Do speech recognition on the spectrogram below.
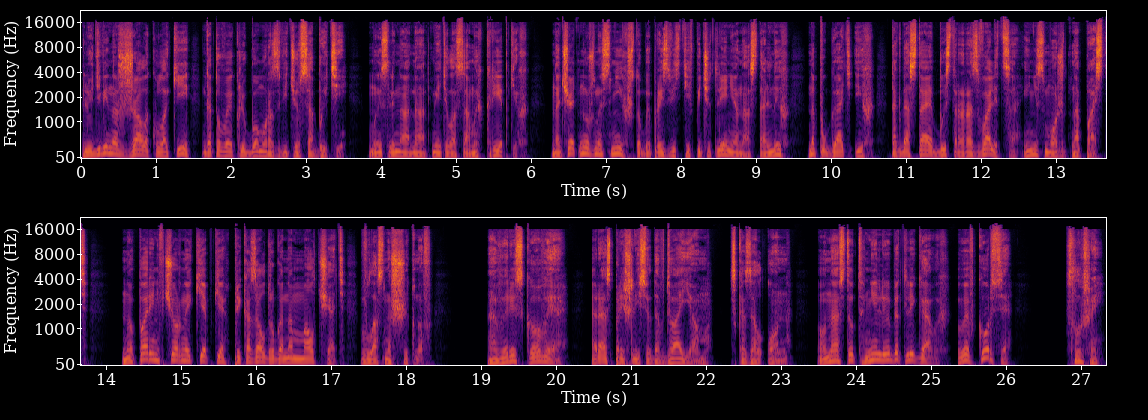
Людивина сжала кулаки, готовая к любому развитию событий. Мысленно она отметила самых крепких — Начать нужно с них, чтобы произвести впечатление на остальных, напугать их, тогда стая быстро развалится и не сможет напасть. Но парень в черной кепке приказал друганам молчать, властно шикнув. «А вы рисковые, раз пришли сюда вдвоем», — сказал он. «У нас тут не любят легавых. Вы в курсе?» «Слушай,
